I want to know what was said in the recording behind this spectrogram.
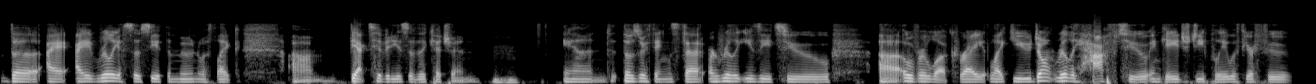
the I, I really associate the moon with like um, the activities of the kitchen Mhm. And those are things that are really easy to uh, overlook right? Like you don't really have to engage deeply with your food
